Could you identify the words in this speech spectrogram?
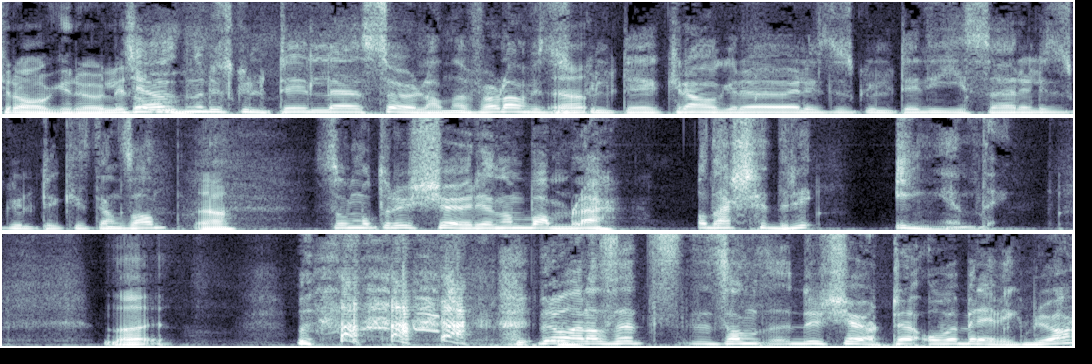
Kragerø, liksom? Ja, når du skulle til eh, Sørlandet før, da hvis du Ja. skulle til Kragerø, eller hvis du skulle til Risør, eller hvis du skulle til Kristiansand, Ja. så måtte du kjøre gjennom Bamble. Og der skjedde det ingenting. Nei. Det var altså et sånn Du kjørte over Brevikbrua,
